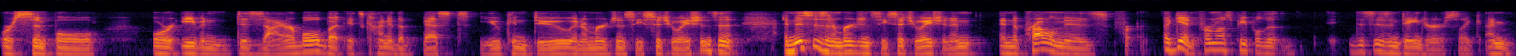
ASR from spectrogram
or simple or even desirable, but it's kind of the best you can do in emergency situations. And and this is an emergency situation, and and the problem is for again for most people the this isn't dangerous. Like I'm,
